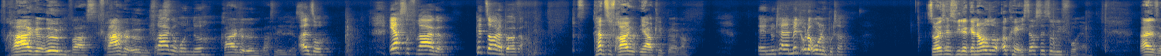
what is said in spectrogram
Frage irgendwas. Frage irgendwas. Fragerunde. Frage irgendwas nehmen wir es. Also, erste Frage, Pizza oder Burger? Kannst du fragen? Ja, okay, Burger. Äh, Nutella mit oder ohne Butter? Soll es jetzt wieder genauso? Okay, ich sag's jetzt so wie vorher. Also,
